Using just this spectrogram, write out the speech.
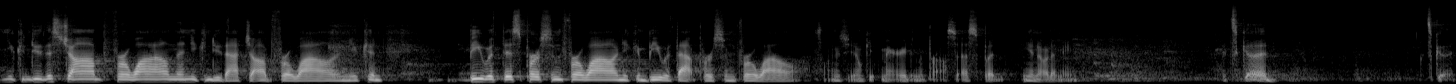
And you can do this job for a while, and then you can do that job for a while, and you can be with this person for a while, and you can be with that person for a while, as long as you don't get married in the process, but you know what I mean. It's good. It's good.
